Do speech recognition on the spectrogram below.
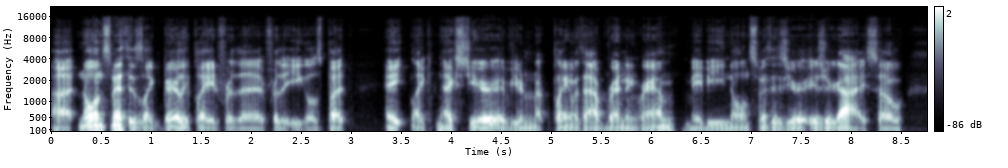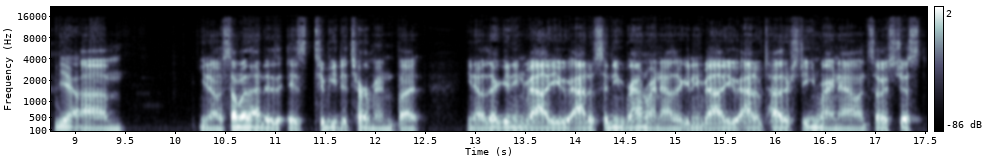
uh, Nolan Smith is like barely played for the for the Eagles. But hey, like next year, if you're not playing without Brandon Graham, maybe Nolan Smith is your is your guy. So yeah, um, you know, some of that is, is to be determined, but you know, they're getting value out of Sydney Brown right now. They're getting value out of Tyler Steen right now, and so it's just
